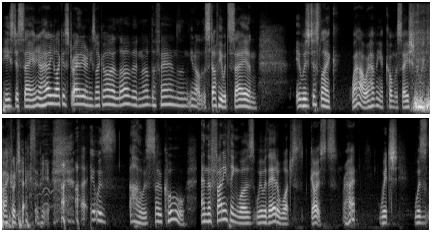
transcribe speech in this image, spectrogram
he's just saying you know how do you like australia? And he's like oh i love it and love the fans and you know the stuff he would say. And it was just like wow we're having a conversation with michael jackson here. Uh, it was oh it was so cool. And the funny thing was we were there to watch ghosts right? Which was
